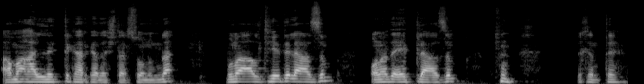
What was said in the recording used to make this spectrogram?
Ama hallettik arkadaşlar sonunda. Buna 6-7 lazım. Ona da app lazım. Sıkıntı.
